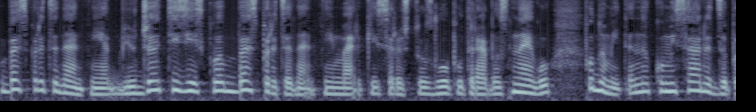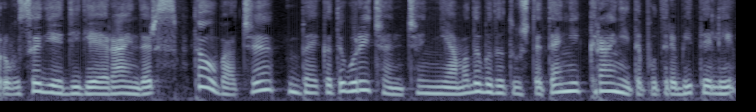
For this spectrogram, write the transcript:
Безпредседентният бюджет изисква безпредседентни мерки срещу злоупотреба с него, по думите на комисарят за правосъдие Дидия Райндерс. Той обаче бе категоричен, че няма да бъдат ощетени крайните потребители.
